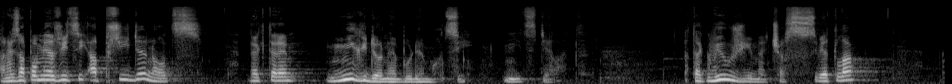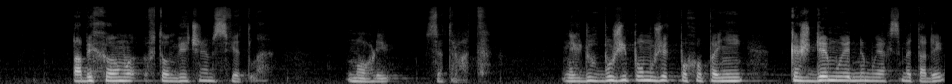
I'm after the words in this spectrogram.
A nezapomněl říci, a přijde noc, ve kterém nikdo nebude moci nic dělat. A tak využijeme čas světla, abychom v tom věčném světle mohli setrvat. Nech Duch Boží pomůže k pochopení každému jednomu, jak jsme tady.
